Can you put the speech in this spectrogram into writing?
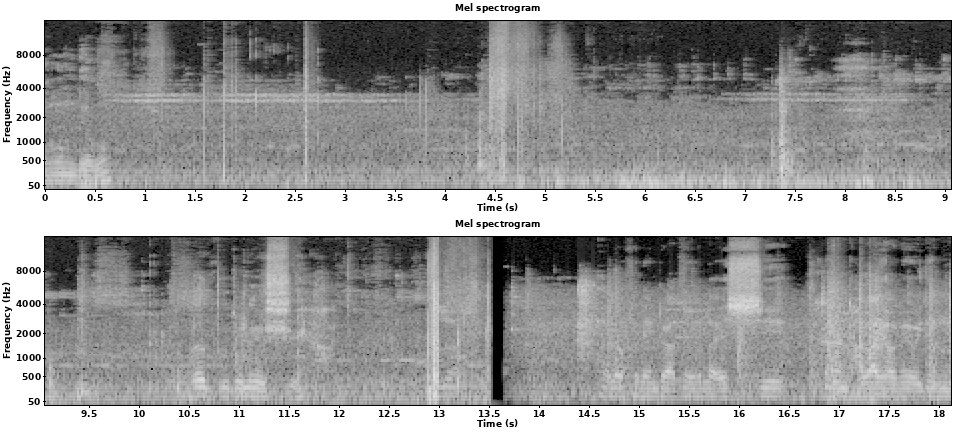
ঘুম দেব। দুজনে এসছি। হ্যালো ফ্রেন্ড রাতের বেলা এসছি ঢালাই হবে ওই জন্য।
